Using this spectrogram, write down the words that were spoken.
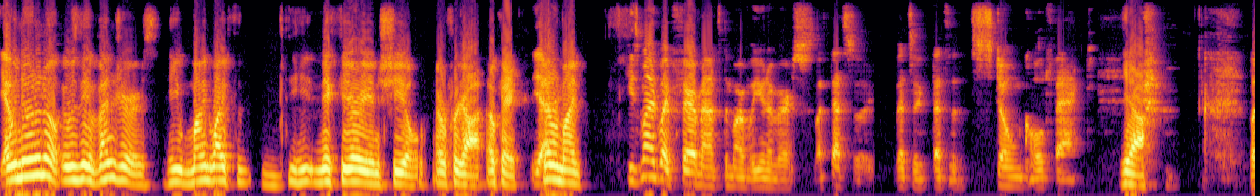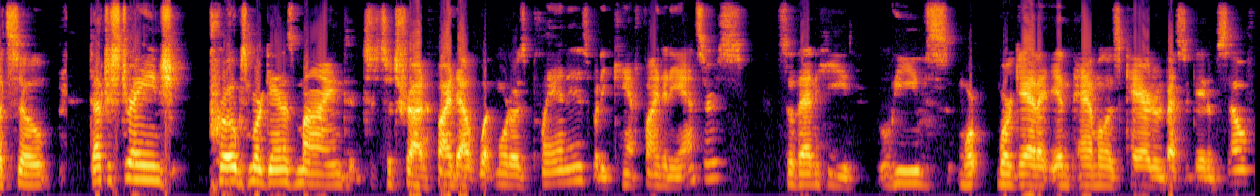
Yep. Oh, no, no, no! It was the Avengers. He mind wiped Nick Fury and Shield. I forgot. Okay, Yeah. never mind. He's mind wiped fair amount to the Marvel universe. Like that's a that's a that's a stone cold fact. Yeah, But so Doctor Strange probes Morgana's mind to, to try to find out what Mordo's plan is, but he can't find any answers. So then he leaves Mor- Morgana in Pamela's care to investigate himself.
